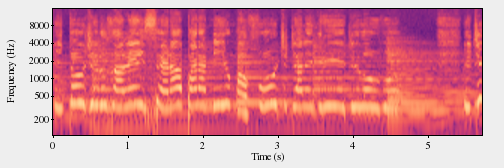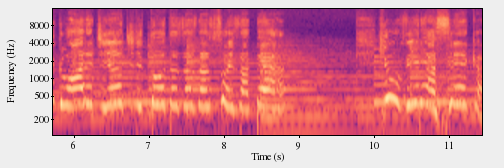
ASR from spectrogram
Então Jerusalém será para mim uma fonte de alegria e de louvor e de glória diante de todas as nações da terra que ouvirem a seca.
